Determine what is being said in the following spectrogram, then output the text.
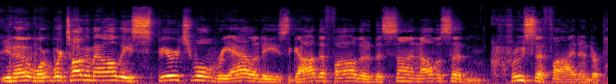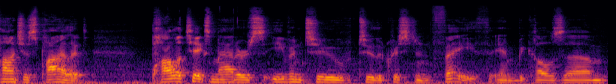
You know, we're, we're talking about all these spiritual realities God the Father, the Son, and all of a sudden crucified under Pontius Pilate. Politics matters even to, to the Christian faith, and because um,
